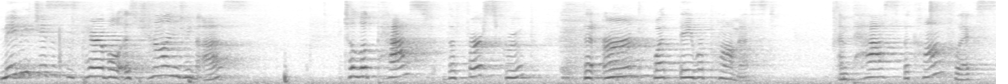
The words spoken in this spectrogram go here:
Maybe Jesus' parable is challenging us to look past the first group that earned what they were promised and past the conflicts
